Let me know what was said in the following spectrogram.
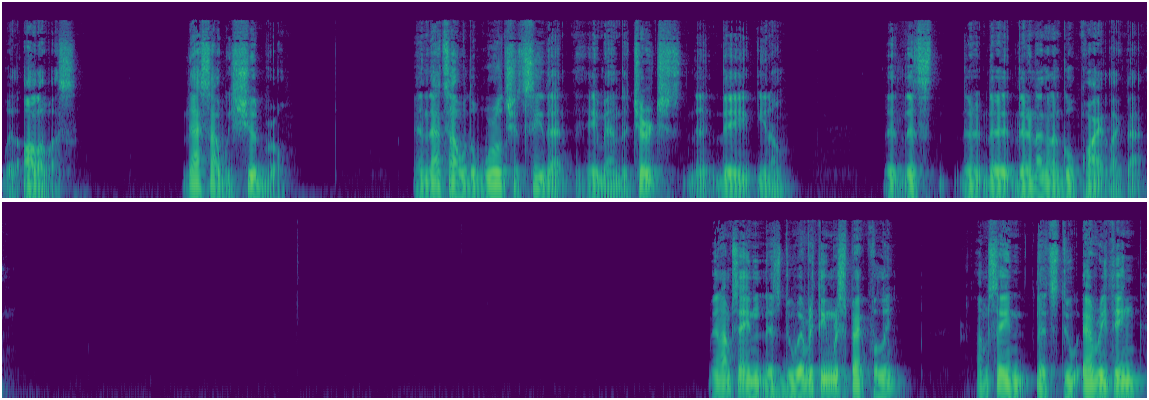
with all of us. That's how we should roll and that's how the world should see that. Hey, man, the church, they, you know, it's they're they're they're not going to go quiet like that. And I'm saying let's do everything respectfully. I'm saying let's do everything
